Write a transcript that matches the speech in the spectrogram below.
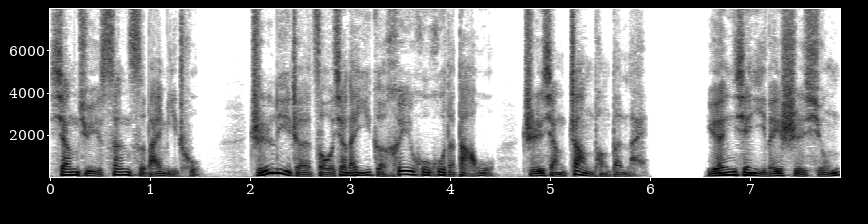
相距三四百米处，直立着走下来一个黑乎乎的大物，直向帐篷奔来。原先以为是熊，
